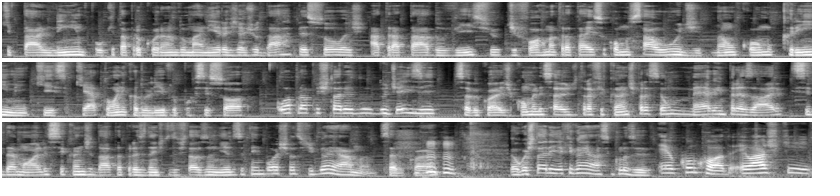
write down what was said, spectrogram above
que tá limpo, que tá procurando maneiras de ajudar pessoas a tratar do vício, de forma a tratar isso como saúde, não como crime, que, que é a tônica do livro por si só ou a própria história do, do Jay-Z, sabe qual é? De como ele saiu de traficante para ser um mega empresário que se demole, se candidata a presidente dos Estados Unidos e tem boa chance de ganhar, mano, sabe qual é? Eu gostaria que ganhasse, inclusive. Eu concordo. Eu acho que,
